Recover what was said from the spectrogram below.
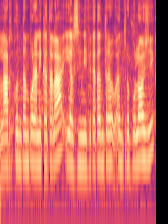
l'art contemporani català i el significat antropològic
